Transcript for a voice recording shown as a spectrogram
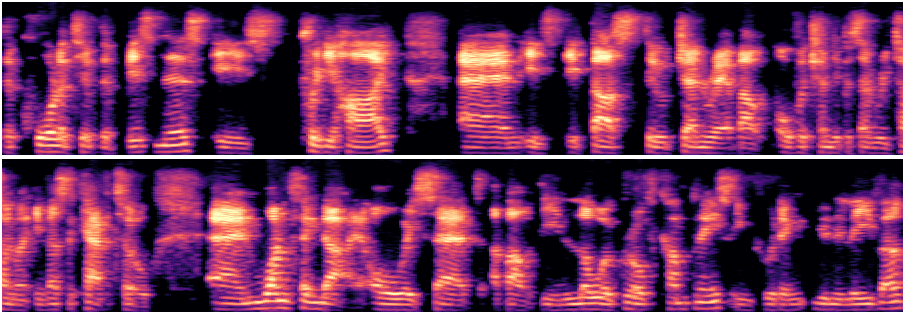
The quality of the business is pretty high. And it does still generate about over 20% return on invested capital. And one thing that I always said about the lower growth companies, including Unilever,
